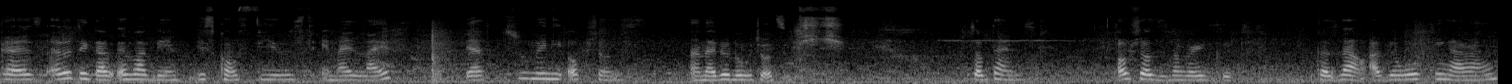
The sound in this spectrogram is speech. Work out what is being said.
Guys i don't think i've ever been this confused in my life. There are too many options and i don't know which one to pick sometimes options is not very good. Because now i've been walking around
